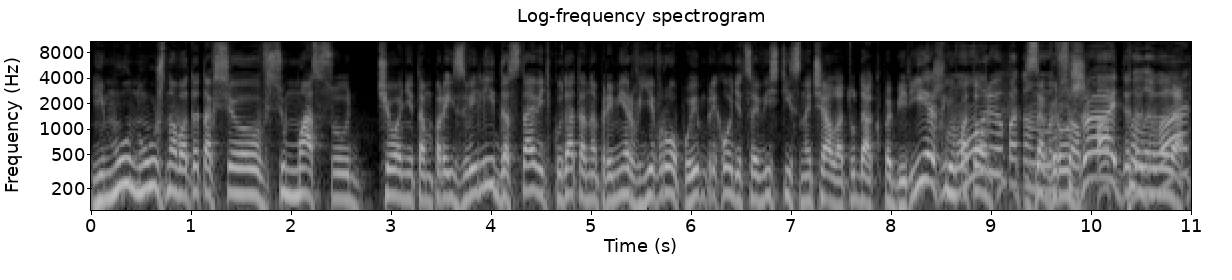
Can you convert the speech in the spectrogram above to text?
ему нужно вот это все, всю массу что они там произвели, доставить куда-то, например, в Европу. Им приходится везти сначала туда, к побережью, к морю, потом, потом загружать. Да, да, да, да.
